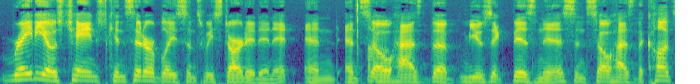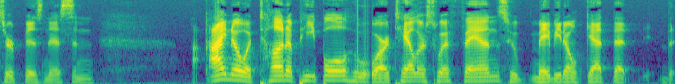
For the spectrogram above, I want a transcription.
radio's changed considerably since we started in it and and so Uh-huh. has the music business and so has the concert business and I know a ton of people who are Taylor Swift fans who maybe don't get that the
